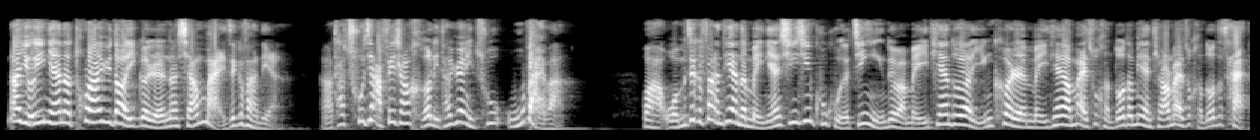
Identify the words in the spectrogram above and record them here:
那有一年呢，突然遇到一个人呢，想买这个饭店啊，他出价非常合理，他愿意出五百万。哇，我们这个饭店呢，每年辛辛苦苦的经营，对吧？每一天都要迎客人，每一天要卖出很多的面条，卖出很多的菜，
